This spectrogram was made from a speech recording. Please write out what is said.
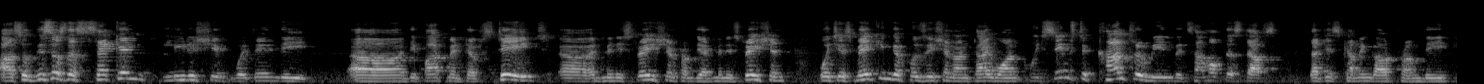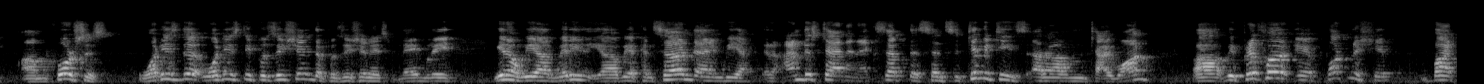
Uh, so this is the second leadership within the uh, Department of State uh, administration from the administration, which is making a position on Taiwan, which seems to contravene with some of the stuff that is coming out from the armed forces. What is the what is the position? The position is namely, you know, we are very uh, we are concerned and we understand and accept the sensitivities around Taiwan. Uh, we prefer a partnership, but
